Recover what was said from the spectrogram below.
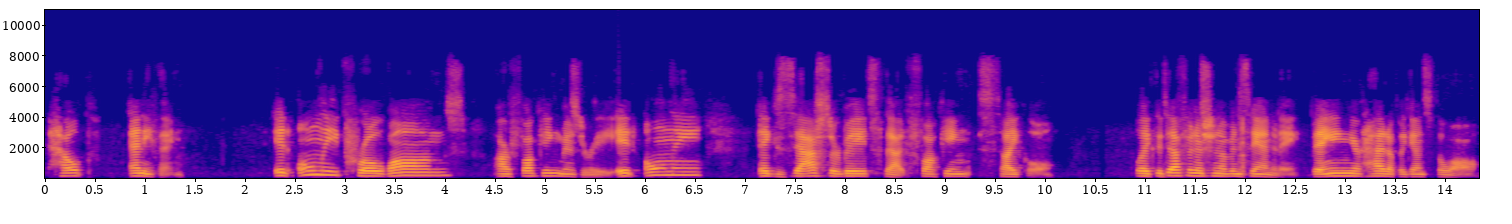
help anything. It only prolongs our fucking misery. It only exacerbates that fucking cycle. Like the definition of insanity banging your head up against the wall,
